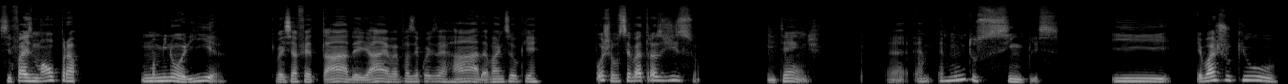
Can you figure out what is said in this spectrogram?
se faz mal para uma minoria que vai ser afetada e ah, vai fazer coisa errada, vai não sei o quê. Poxa, você vai atrás disso. Entende? É, é, é muito simples. E eu acho que o,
